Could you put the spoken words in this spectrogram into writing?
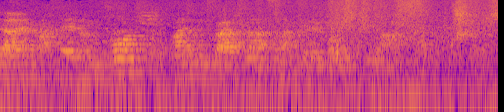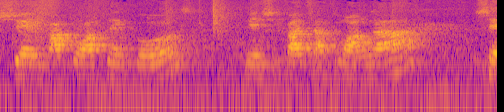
Niederlande macht er einen Ton, also nu fac smacchere pozitiva. Și fac o aflencos, deci fața toanga, și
